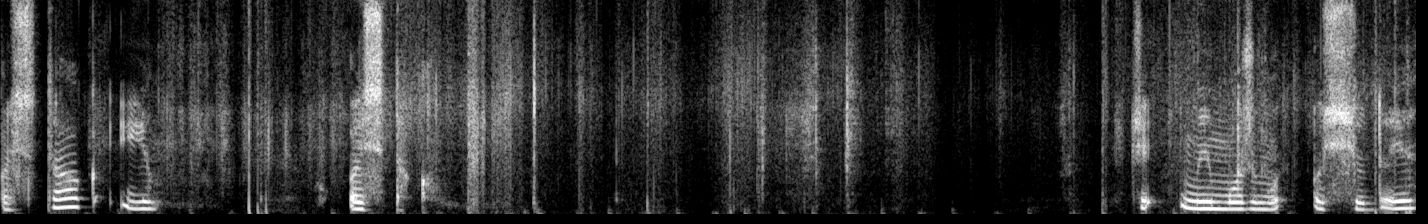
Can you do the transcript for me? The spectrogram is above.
ось так і ось так. Ми можемо ось сюди,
